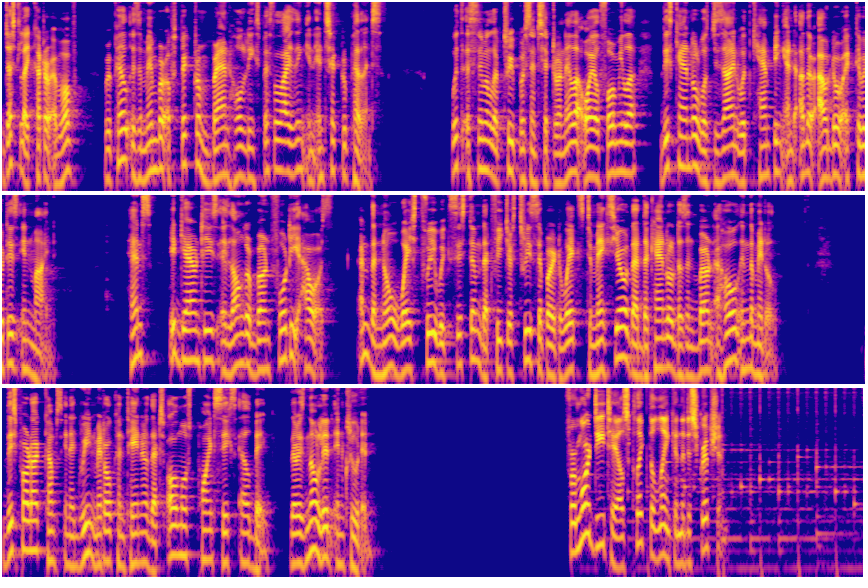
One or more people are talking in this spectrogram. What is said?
Just like Cutter above, Repel is a member of Spectrum brand holding specializing in insect repellents. With a similar 3% citronella oil formula, this candle was designed with camping and other outdoor activities in mind. Hence, it guarantees a longer burn 40 hours and the no waste 3 wick system that features 3 separate wicks to make sure that the candle doesn't burn a hole in the middle. This product comes in a green metal container that's almost 0.6 L big. There is no lid included. For more details click the link in the description.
